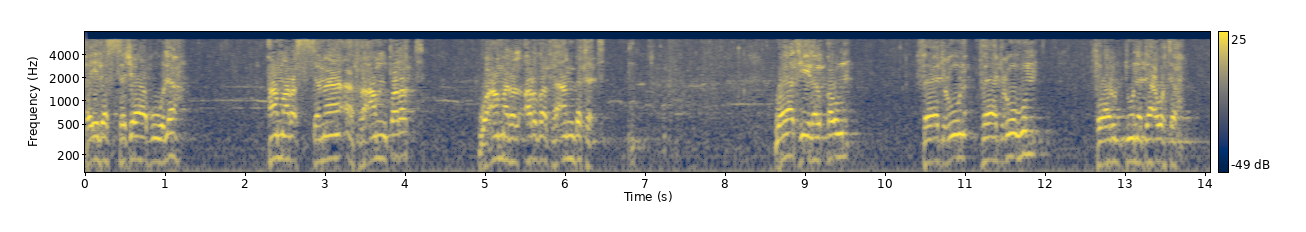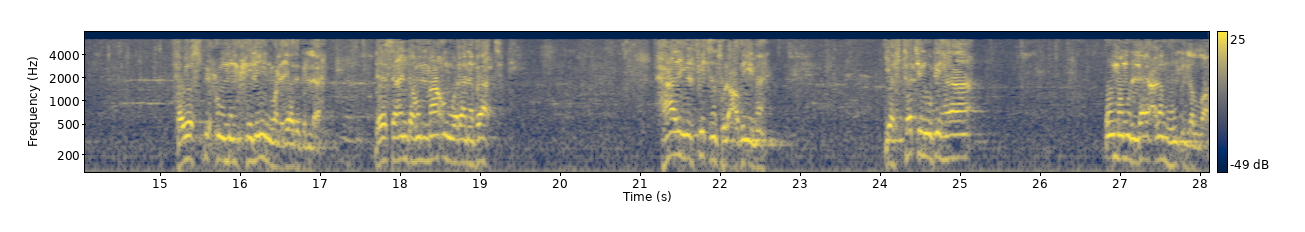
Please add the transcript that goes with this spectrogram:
فإذا استجابوا له أمر السماء فأمطرت وأمر الأرض فأنبتت. ويأتي إلى القوم فيدعون فيدعوهم فيردون دعوته. فيصبحوا ممحلين والعياذ بالله. ليس عندهم ماء ولا نبات. هذه الفتنة العظيمة يفتتن بها أمم لا يعلمهم إلا الله.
